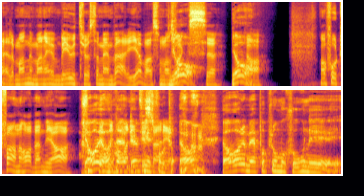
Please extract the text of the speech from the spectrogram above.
eller man, man blir utrustad med en värja, va? Som någon ja, slags, eh, ja. ja. Man fortfarande har den, ja. Ja, ja, den, den finns fort, ja. Jag har varit med på promotion i,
